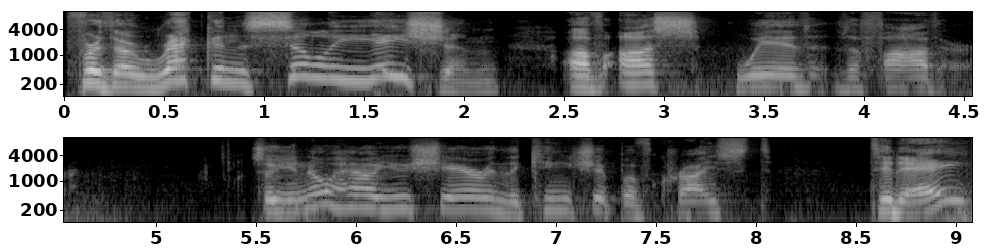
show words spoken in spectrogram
for the reconciliation of us with the Father. So, you know how you share in the kingship of Christ today?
